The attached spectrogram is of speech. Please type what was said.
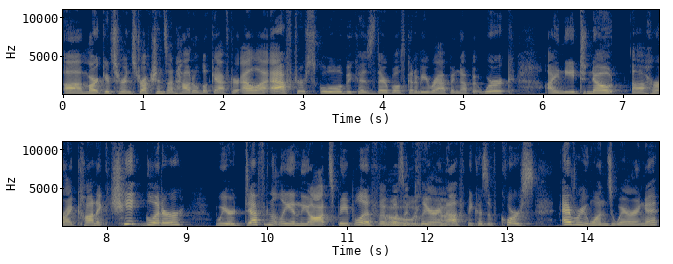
Uh, Mark gives her instructions on how to look after Ella after school because they're both going to be wrapping up at work. I need to note uh, her iconic cheek glitter. We are definitely in the aughts, people, if it wasn't Oh, clear yeah. enough, because of course everyone's wearing it.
